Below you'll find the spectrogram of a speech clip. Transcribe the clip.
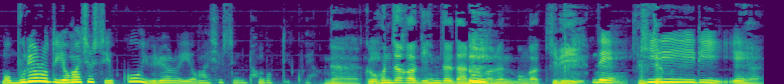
뭐 무료로도 이용하실 수 있고 유료로 이용하실 수 있는 방법도 있고요. 네, 그 네. 혼자 가기 힘들다는 거는 뭔가 길이 네, 길 길이 예. 예.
